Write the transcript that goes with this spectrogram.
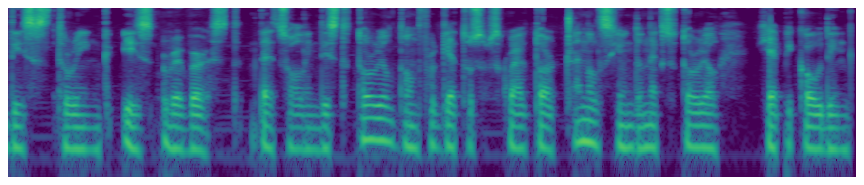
this string is reversed. That's all in this tutorial. Don't forget to subscribe to our channel. See you in the next tutorial. Happy coding!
